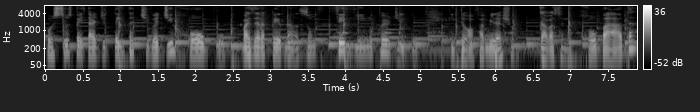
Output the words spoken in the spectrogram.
por suspeitar de tentativa de roubo, mas era apenas um felino perdido. Então a família achou que estava sendo roubada,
